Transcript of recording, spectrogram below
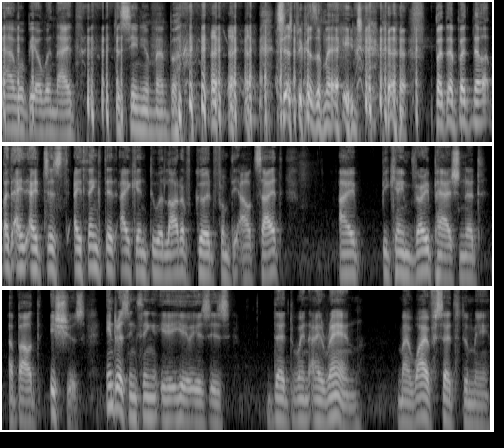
I will be overnight the senior member just because of my age. but uh, but no, but I, I just I think that I can do a lot of good from the outside. I became very passionate about issues. Interesting thing here is is that when I ran, my wife said to me,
